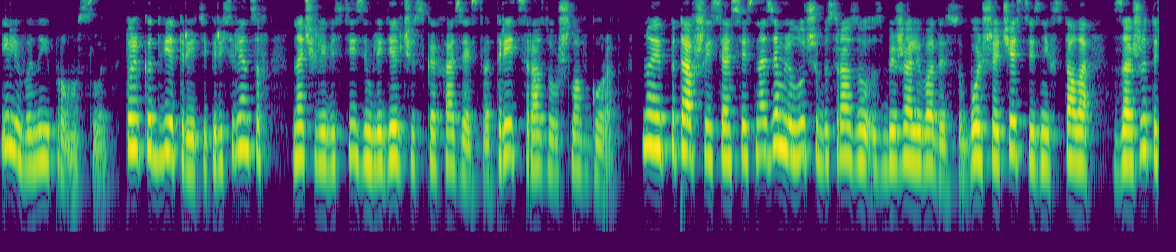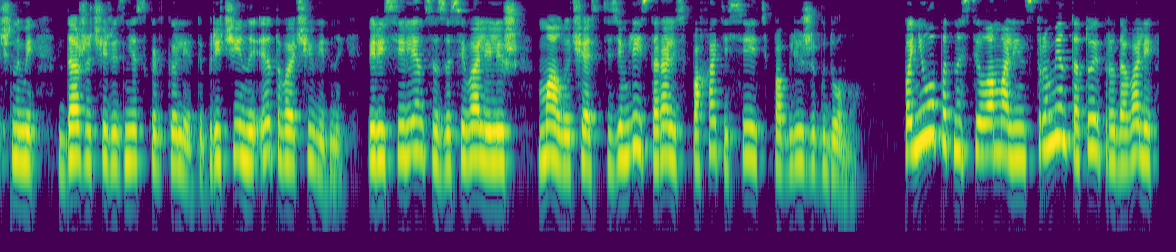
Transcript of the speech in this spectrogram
или в иные промыслы. Только две трети переселенцев начали вести земледельческое хозяйство, треть сразу ушла в город. Но и пытавшиеся осесть на землю лучше бы сразу сбежали в Одессу. Большая часть из них стала зажиточными даже через несколько лет, и причины этого очевидны. Переселенцы засевали лишь малую часть земли и старались пахать и сеять поближе к дому. По неопытности ломали инструмент, а то и продавали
